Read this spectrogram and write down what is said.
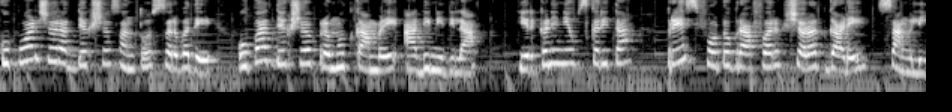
कुपवाड शहर अध्यक्ष संतोष सरवदे उपाध्यक्ष प्रमोद कांबळे आदींनी दिला. हिरकणी न्यूज करिता प्रेस फोटोग्राफर शरद गाडे सांगली.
